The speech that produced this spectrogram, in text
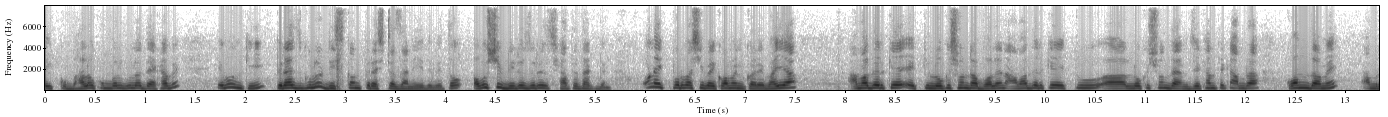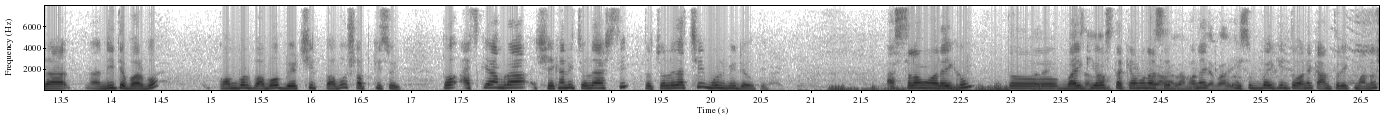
এই ভালো কম্বলগুলো দেখাবে এবং কি প্রাইসগুলো ডিসকাউন্ট প্রাইসটা জানিয়ে দেবে। তো অবশ্যই ভিডিও জুড়ে সাথে থাকবেন। অনেক প্রবাসী ভাই কমেন্ট করে, ভাইয়া, আমাদেরকে একটু লোকেশনটা বলেন। আমাদেরকে একটু লোকেশন দেন। যেখান থেকে আমরা কম দামে আমরা নিতে পারব। কম্বল পাবো বেডশিট পাবো সব কিছুই তো আজকে আমরা সেখানে চলে আসছি। তো চলে যাচ্ছি মূল ভিডিওতে। আসসালামু আলাইকুম। তো ভাই কি। অবস্থা? কেমন আছেন? অনেক ইসুফ ভাই কিন্তু অনেক আন্তরিক মানুষ।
